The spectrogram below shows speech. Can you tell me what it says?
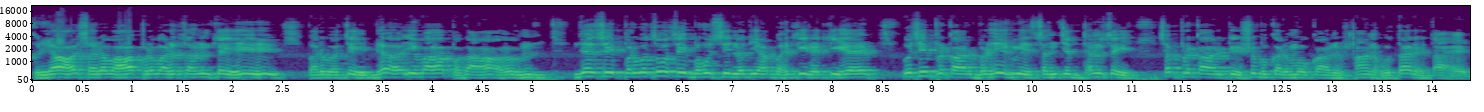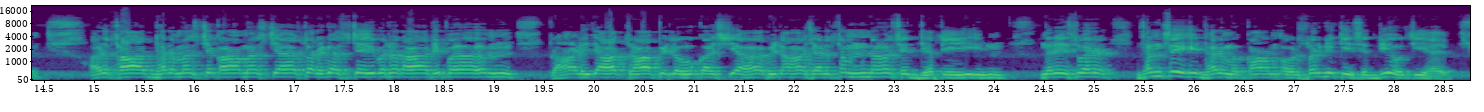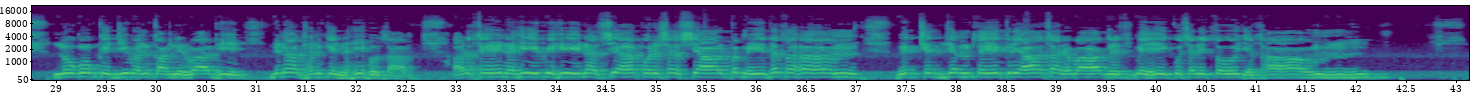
क्रिया सर्वा प्रवर्तनते, पर्वतेभ्य इवापगा जैसे पर्वतों से बहुत सी नदियाँ बहती रहती है, उसी प्रकार बढ़े हुए संचित धन से सब प्रकार के शुभ कर्मों का अनुष्ठान होता रहता है। अर्थात धर्मश्च, कामश्च स्वर्गश्च नराधिप। प्राण यात्रा लोक विनाशर्थम न सिद्ध्यति। नरेश्वर, धन से ही धर्म, काम और स्वर्ग की सिद्धि होती है। लोगों के जीवन का निर्वाह भी बिना धन के नहीं होता। अर्थे नहीं विहीन पुरुष सल्पमेधत क्रिया सर्वा ग्रीष्मे कुशरितो यथा।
